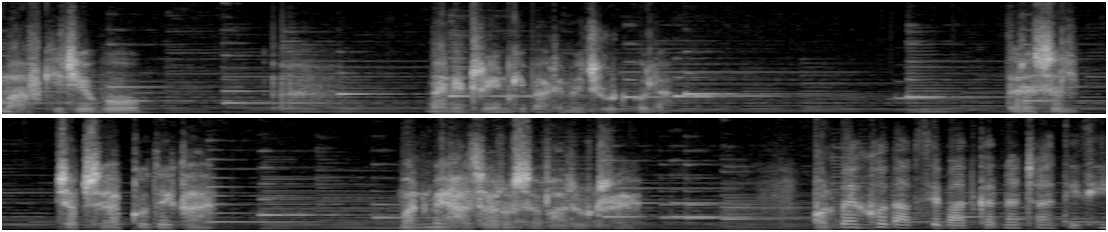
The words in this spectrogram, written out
माफ़ कीजिए वो मैंने ट्रेन के बारे में झूठ बोला। दरअसल जब से आपको देखा है मन में हज़ारों सवाल उठ रहे हैं। मैं खुद आपसे बात करना चाहती थी।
